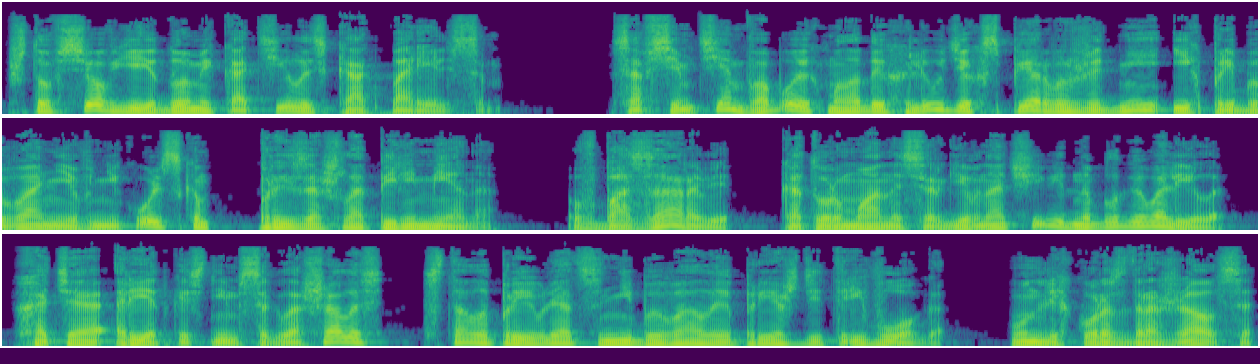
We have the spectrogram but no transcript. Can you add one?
что все в ее доме катилось как по рельсам. Со всем тем в обоих молодых людях с первых же дней их пребывания в Никольском произошла перемена. В Базарове, которому Анна Сергеевна очевидно благоволила, хотя редко с ним соглашалась, стала проявляться небывалая прежде тревога. Он легко раздражался,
